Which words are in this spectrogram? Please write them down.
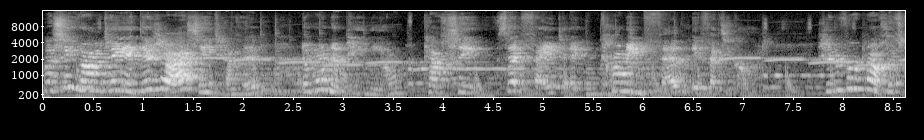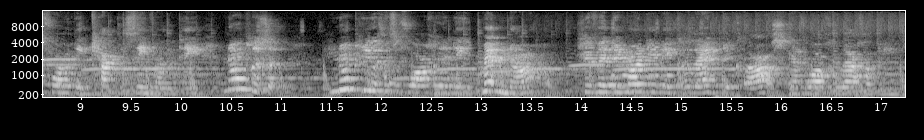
le Saint-Valentin est déjà assez terrible, de mon opinion, car cette fête est quand même faible et fatigante. Je ne veux pas recevoir des cartes de Saint-Valentin, non plus, non plus recevoir des... Maintenant, je vais demander mes collègues de classe d'avoir leur opinion.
